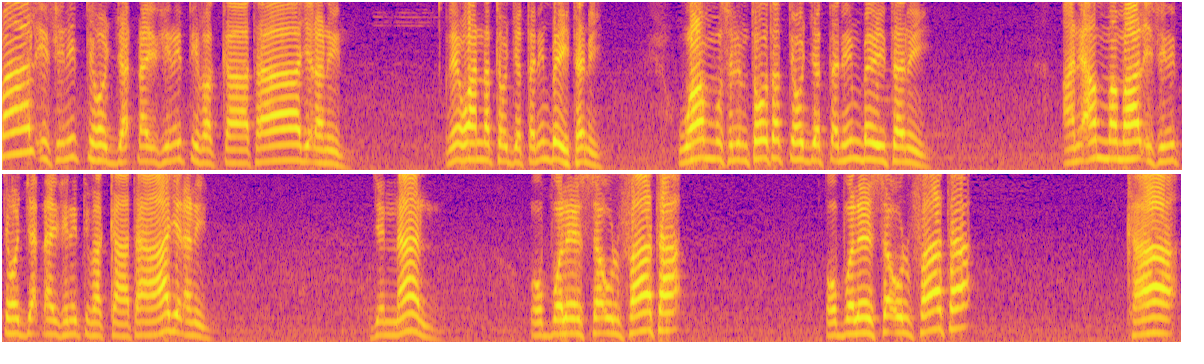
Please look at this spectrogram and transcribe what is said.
maal isinitti hojjadha isinitti fakkaataa jedhaniin ree waan natti hojjettanin beeytanii waan muslimtootatti hojjettanin beeytanii ani amma maal isinitti hojjadha isinitti fakkaataa jedhaniin jennaan obboleessa ulfaata obboleessa ulfaata ka ka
